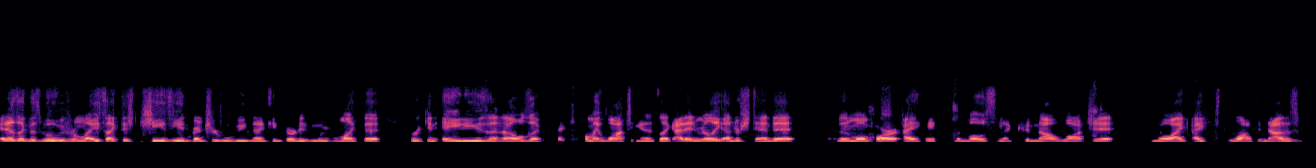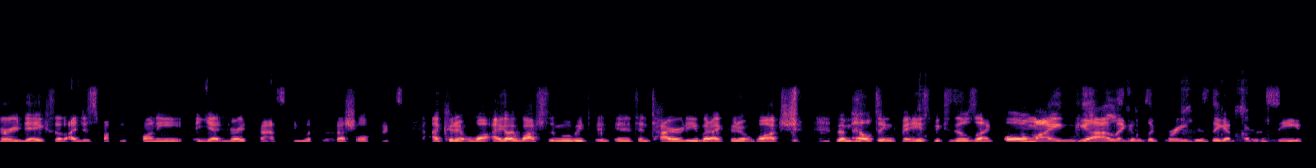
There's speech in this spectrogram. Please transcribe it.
And it's like this movie from like, it's like this cheesy adventure movie, 1930s movie from like the freaking 80s and I was like, what am I watching? And it's like, I didn't really understand it. Then one part I hated the most and I could not watch it. No, I, I watch it now this very day because I just find it funny yet very fascinating with the special effects. I couldn't watch. I I watched the movie in, in its entirety, but I couldn't watch the melting face because it was like, oh my god, like it was the craziest thing I've ever seen.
